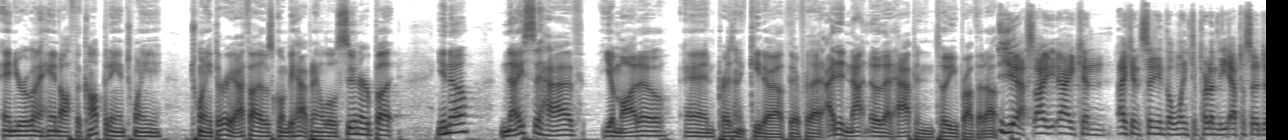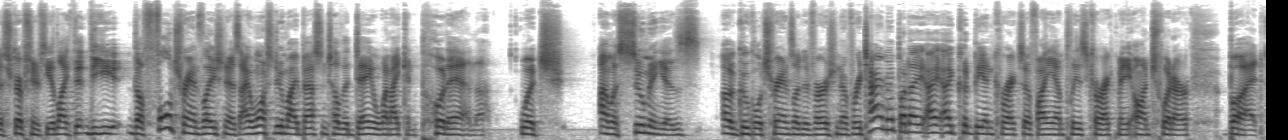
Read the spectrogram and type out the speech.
and you were going to hand off the company in 2023. I thought it was going to be happening a little sooner, but you know, nice to have Yamato and President Kido out there for that. I did not know that happened until you brought that up. Yes, I, I can I can send you the link to put in the episode description if you'd like. The, the the full translation is I want to do my best until the day when I can put in, which I'm assuming is a Google translated version of retirement, but I, I, I could be incorrect. So if I am, please correct me on Twitter. But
